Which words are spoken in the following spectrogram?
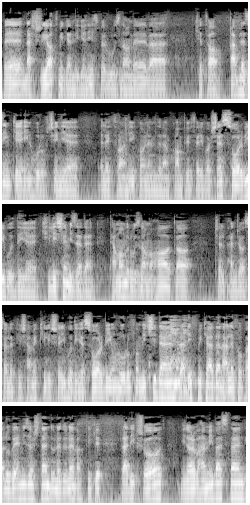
به نشریات میگن دیگه نیست به روزنامه و کتاب. قبل از اینکه این حروف چینی الکترونیک و نمی‌دونم کامپیوتری باشه سربی بود دیگه. کلیشه می‌زدن. تمام روزنامه ها تا 40 50 سال پیش همه کلیشه ای بود دیگه. سربی اون حروف رو میچیدن ردیف می‌کردن الف و پلو به میذاشتن دونه دونه. وقتی که ردیف شد اینا رو به هم میبستن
